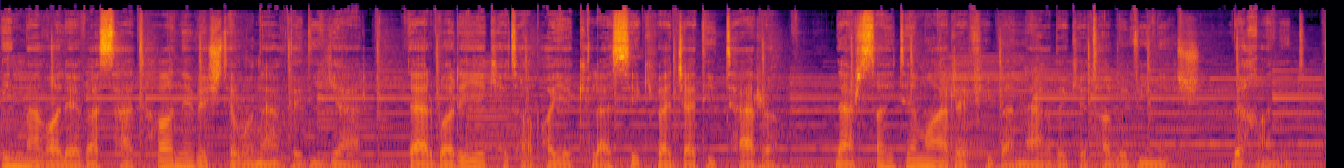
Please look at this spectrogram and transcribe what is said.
این مقاله و صدها نوشته و نقد دیگر درباره کتاب‌های کلاسیک و جدیدتر را در سایت معرفی و نقد کتاب وینش بخوانید.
